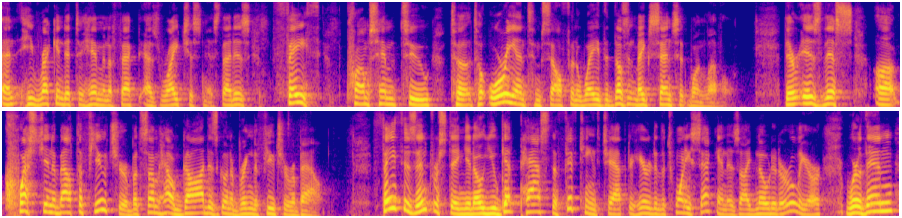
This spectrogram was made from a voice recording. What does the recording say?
and he reckoned it to him in effect as righteousness. That is, faith prompts him to, to, to orient himself in a way that doesn't make sense at one level. There is this uh, question about the future, but somehow God is going to bring the future about. Faith is interesting. You know, you get past the 15th chapter here to the 22nd, as I noted earlier, where then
